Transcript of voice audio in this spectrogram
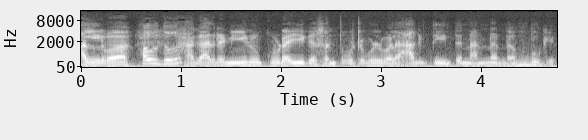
ಅಲ್ವಾ? ಹೌದು. ಹಾಗಾದ್ರೆ ನೀನು ಕೂಡ ಈಗ ಸಂತೋಷಗೊಳ್ಳುವ ಆಗ್ತಿ ಅಂತ ನನ್ನ ನಂಬುಗೆ.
